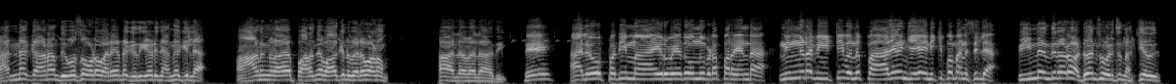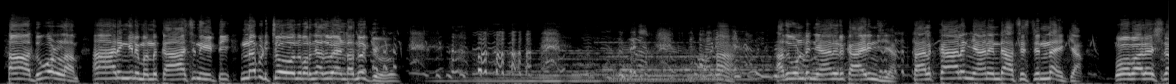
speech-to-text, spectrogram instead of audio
തന്നെ കാണാൻ ദിവസം ഇവിടെ വരേണ്ട ഗതികേട് ഞങ്ങൾക്കില്ല. ആണുങ്ങളായ പറഞ്ഞ വാക്കിന് വില വേണം. അലോപ്പതി അലോപ്പതിയും ആയുർവേദം ഒന്നും ഇവിടെ പറയണ്ട. നിങ്ങളുടെ വീട്ടിൽ വന്ന് പാചകം ചെയ്യാൻ എനിക്കിപ്പോ മനസ്സില്ല. പിന്നെ എന്തിനാണോ അഡ്വാൻസ് മേടിച്ച് നക്കിയത്? ആ അത് കൊള്ളാം. ആരെങ്കിലും വന്ന് കാശ് നീട്ടി എന്നാ പിടിച്ചോ എന്ന് പറഞ്ഞാൽ അത് വേണ്ടെന്ന് വെക്കോ ആ അതുകൊണ്ട് ഞാനൊരു കാര്യം ചെയ്യാം. തൽക്കാലം ഞാൻ എന്റെ അസിസ്റ്റന്റിനെ അയക്കാം. ഗോപാലകൃഷ്ണ.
